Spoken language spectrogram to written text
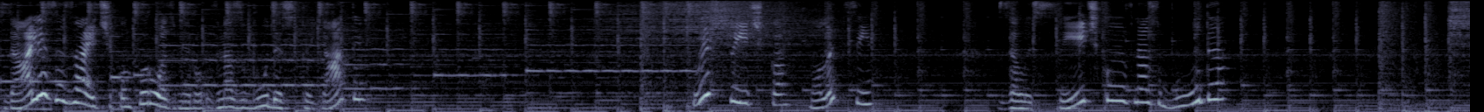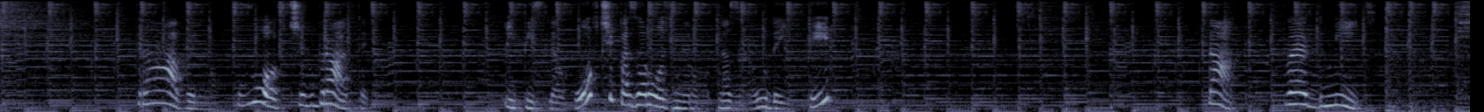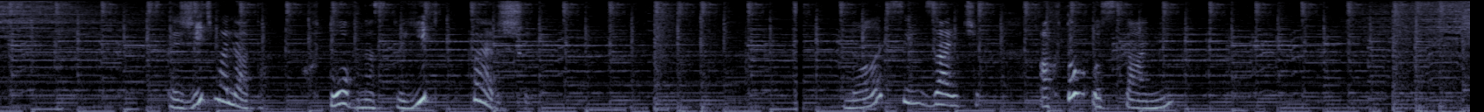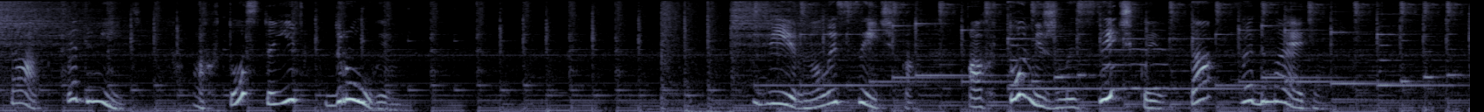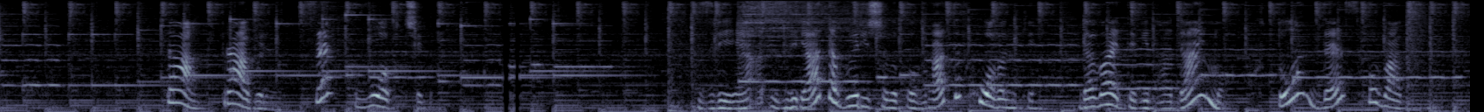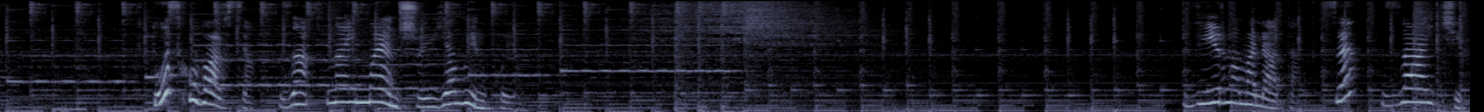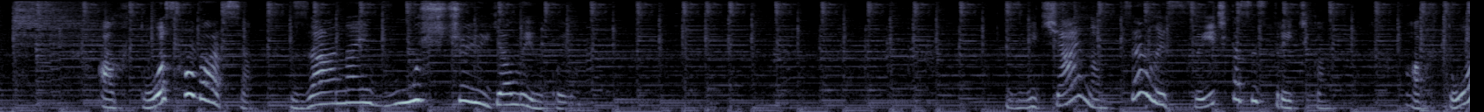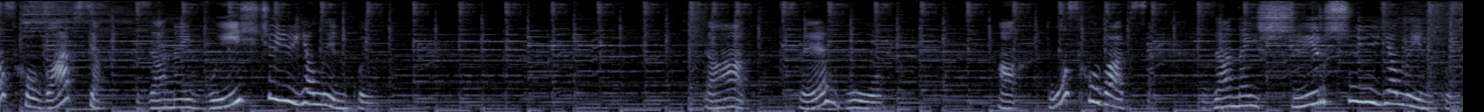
Далі за зайчиком по розміру в нас буде стояти лисичка. Молодці. За лисичкою в нас буде правильно вовчик братик. І після вовчика за розміром в нас буде йти так, ведмідь. Скажіть, малята, хто в нас стоїть перший? Молодці, зайчик. А хто останній? Так, ведмідь. А хто стоїть другим? Вірно, лисичка. А хто між лисичкою та ведмедем? Так, правильно, це вовчик. Звіря... Звірята вирішили пограти в хованки. Давайте відгадаємо, хто де сховався. Хто сховався за найменшою ялинкою? Вірно, малята, це зайчик. А хто сховався за найвужчою ялинкою? Звичайно, це лисичка-сестричка. А хто сховався за найвищою ялинкою? Так, це вовк. А хто сховався за найширшою ялинкою?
